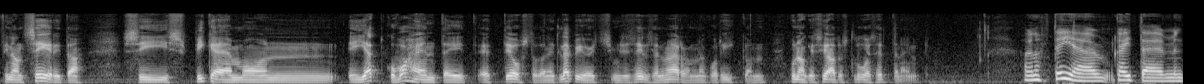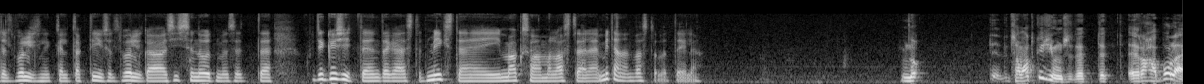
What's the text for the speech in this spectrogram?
finantseerida, siis pigem on, ei jätku vahendeid, et teostada neid läbiotsimisi sellisel määral, nagu riik on kunagi seadust luues ette näinud aga noh, teie käite nendelt võlgnikelt aktiivselt võlga sisse nõudmas, et eh, kui te küsite enda käest, et miks te ei maksa oma lastele, mida nad vastavad teile? no samad küsimused, et, et raha pole,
